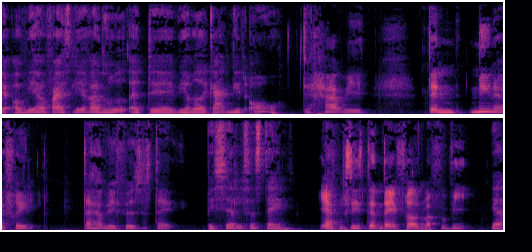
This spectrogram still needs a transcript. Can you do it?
Øh, og vi har faktisk lige regnet ud, at øh, vi har været i gang i et år. Det har vi. Den 9. april, der har vi fødselsdag. Besættelsesdagen. Ja, præcis den dag freden var forbi, Ja.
